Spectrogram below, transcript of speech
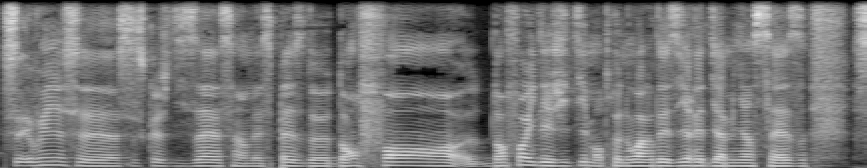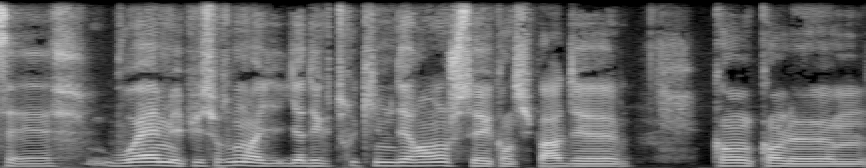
C'est oui, c'est c'est ce que je disais. C'est un espèce de d'enfant d'enfant illégitime entre Noir Désir et Damien 16. C'est Ouais, mais puis surtout moi, il y a des trucs qui me dérangent, c'est quand tu parles de quand quand le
